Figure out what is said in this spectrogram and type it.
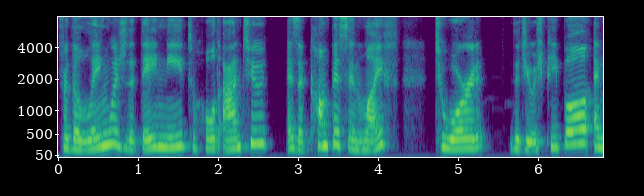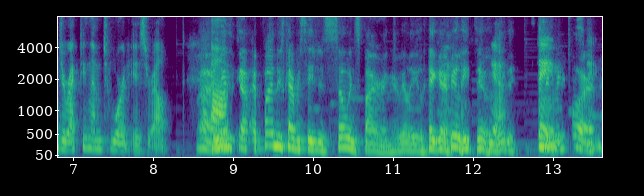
for the language that they need to hold on to as a compass in life toward the Jewish people and directing them toward Israel. Wow, I, really, um, I find these conversations so inspiring. I really like. I really do. Yeah, really. Same, same.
